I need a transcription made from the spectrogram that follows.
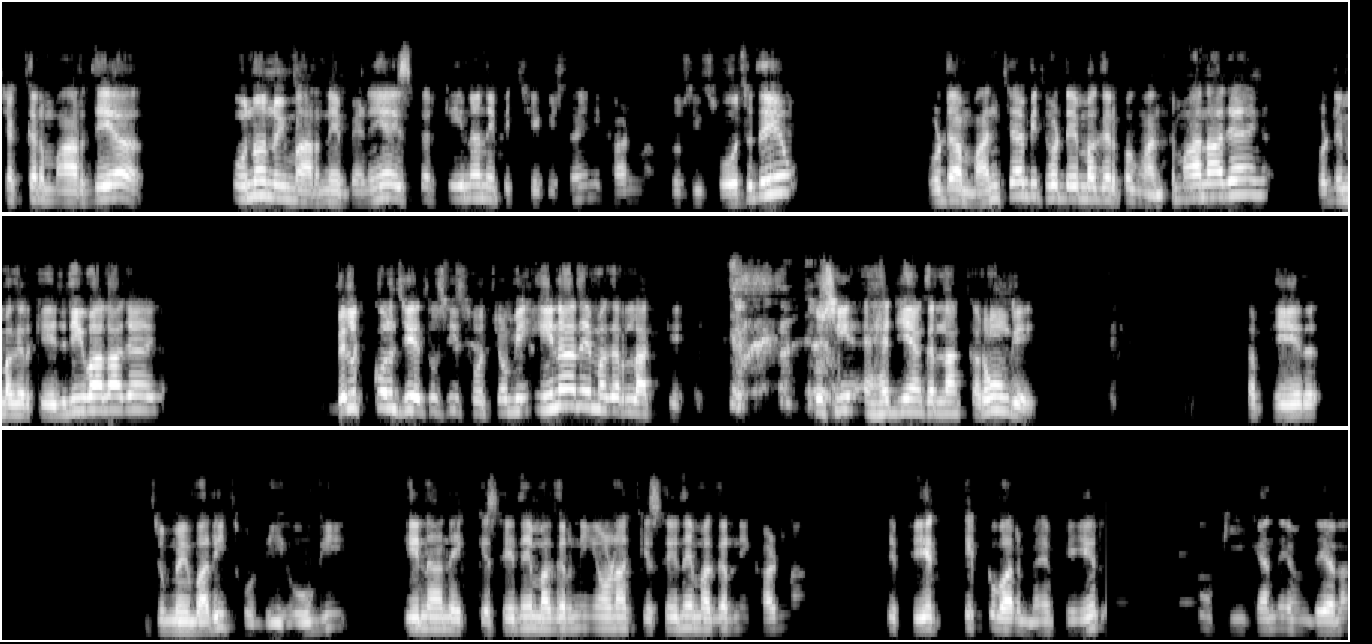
ਚੱਕਰ ਮਾਰਦੇ ਆ, ਉਹਨਾਂ ਨੂੰ ਹੀ ਮਾਰਨੇ ਪੈਣੇ ਆ। ਇਸ ਕਰਕੇ ਇਹਨਾਂ ਨੇ ਪਿੱਛੇ ਕਿਸੇ ਹੀ ਨਹੀਂ ਖੜਨਾ ਤੁਸੀਂ ਸੋਚਦੇ ਹੋ, ਤੁਹਾਡਾ ਮਨ ਚ ਆ ਵੀ ਤੁਹਾਡੇ ਮਗਰ ਭਗਵੰਤ ਮਾਨ ਆ ਜਾਏਗਾ। ਤੁਹਾਡੇ ਮਗਰ ਕੇਜਰੀਵਾਲ ਆ ਜਾਏਗਾ। ਬਿਲਕੁਲ ਜੇ ਤੁਸੀਂ ਸੋਚੋ ਵੀ ਇਹਨਾਂ ਦੇ ਮਗਰ ਲੱਗ ਕੇ ਤੁਸੀਂ ਇਹੋ ਜਿਹੀਆਂ ਗੱਲਾਂ ਕਰੋਗੇ, ਤਾਂ ਫਿਰ ਜ਼ਿੰਮੇਵਾਰੀ ਤੁਹਾਡੀ ਹੋਊਗੀ। ਇਹਨਾਂ ਨੇ ਕਿਸੇ ਦੇ ਮਗਰ ਨਹੀਂ ਆਉਣਾ, ਕਿਸੇ ਦੇ ਮਗਰ ਨਹੀਂ ਖੜਨਾ ਤੇ ਫਿਰ ਇੱਕ ਵਾਰ ਮੈਂ ਫੇਰ ਉਹ ਕੀ ਕਹਿੰਦੇ ਹੁੰਦੇ ਆ ਨਾ,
